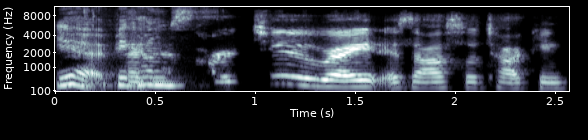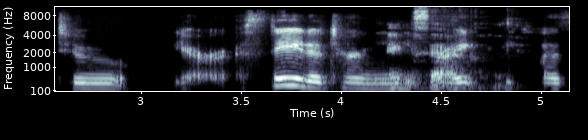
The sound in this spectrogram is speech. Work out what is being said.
Yeah. It becomes part two, right, is also talking to your estate attorney, right? Because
